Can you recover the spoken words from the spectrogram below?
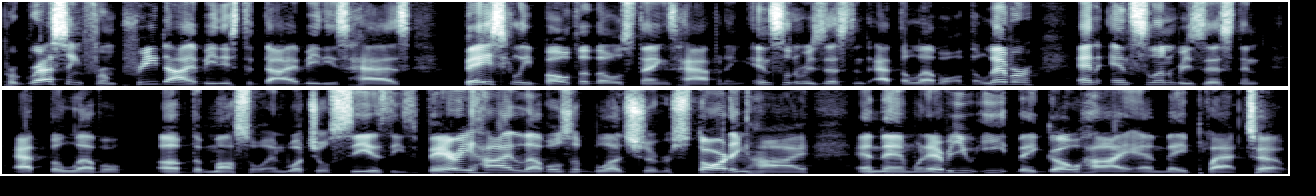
progressing from pre-diabetes to diabetes has basically both of those things happening. Insulin resistant at the level of the liver and insulin resistant at the level of the muscle. And what you'll see is these very high levels of blood sugar starting high and then whenever you eat they go high and they plateau.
